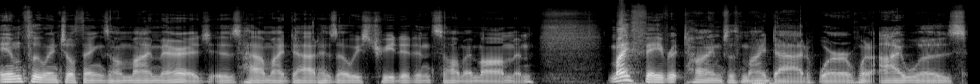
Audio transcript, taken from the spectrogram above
influential things on my marriage is how my dad has always treated and saw my mom. And my favorite times with my dad were when I was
